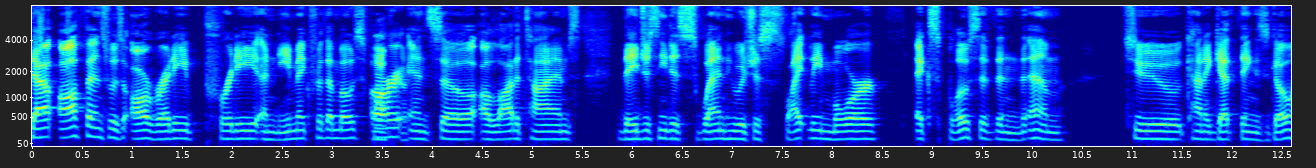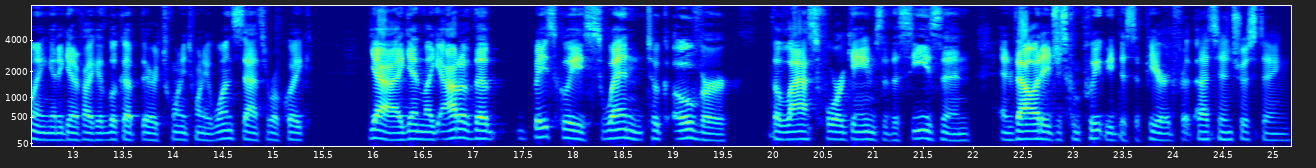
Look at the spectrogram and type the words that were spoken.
that offense was already pretty anemic for the most part, Okay. and so a lot of times they just needed Swen, who was just slightly more explosive than them, to kind of get things going. And again, if I could look up their 2021 stats real quick, yeah, again, like out of the basically Swen took over the last four games of the season, and Valladay just completely disappeared for that. That's interesting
